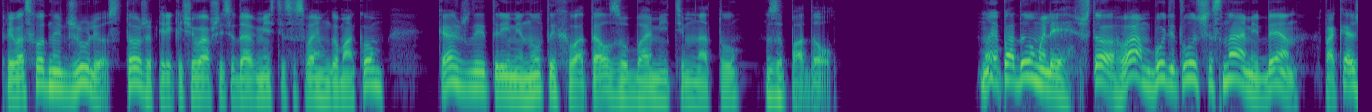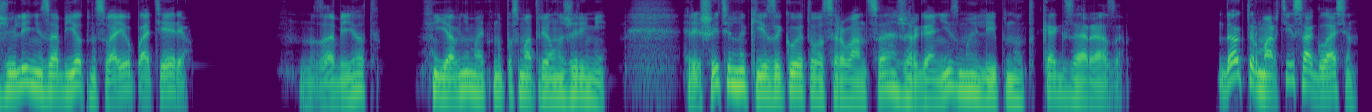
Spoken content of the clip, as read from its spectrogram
Превосходный Джулиус, тоже перекочевавший сюда вместе со своим гамаком, Каждые три минуты хватал зубами темноту за подол. «Мы подумали, что вам будет лучше с нами, Бен, пока Жюли не забьет на свою потерю». «Забьет?» Я внимательно посмотрел на Жереми. Решительно к языку этого сорванца жаргонизмы липнут, как зараза. «Доктор Марти согласен.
